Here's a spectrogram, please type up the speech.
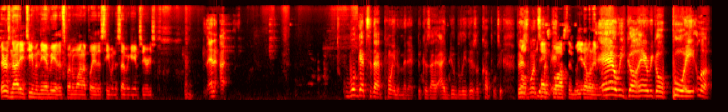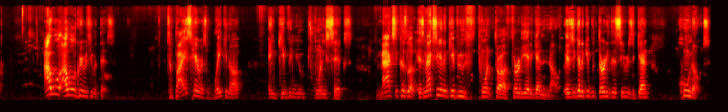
there's not a team in the NBA that's going to want to play this team in a seven game series. And I, we'll get to that point in a minute because I, I do believe there's a couple teams. There's well, one team in Boston, but you know what I mean. There we go. There we go. Boy, look, I will I will agree with you with this. Tobias Harris waking up and giving you 26. Maxey, because look, is Maxey going to give you 20, uh, 38 again? No. Is he going to give you 30 this series again? Who knows?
